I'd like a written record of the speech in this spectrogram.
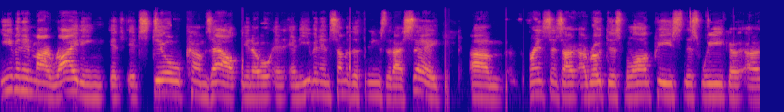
even in my writing, it, it still comes out, you know, and, and even in some of the things that I say. Um, for instance, I, I, wrote this blog piece this week uh, uh,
